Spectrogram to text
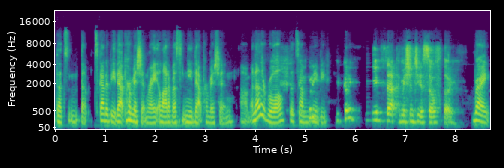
that's that's got to be that permission right? A lot of us need that permission. Um, another rule that's um maybe you've got to give that permission to yourself though. Right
